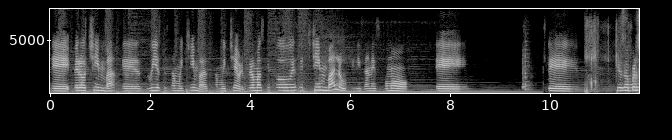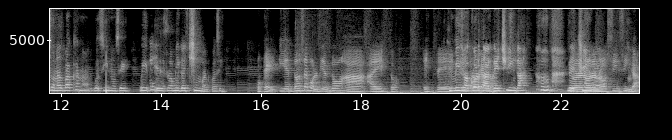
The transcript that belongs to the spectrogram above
Eh, pero chimba es, uy, esto está muy chimba, está muy chévere, pero más que todo ese chimba lo utilizan es como, eh, eh, que esa persona es bacana, algo así, no sé. Uy, esa amiga es chimba, algo así. Ok, y entonces volviendo a, a esto, este... Me hizo acordar programa- de chinga. De no, no, chinga. no, no, no, sin singa,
